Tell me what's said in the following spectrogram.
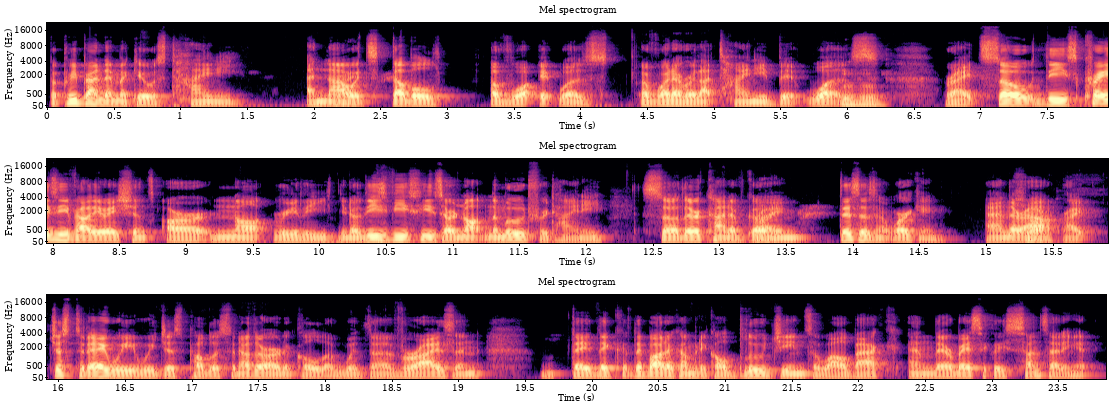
But pre-pandemic, it was tiny, and now right. it's double of what it was of whatever that tiny bit was. Mm-hmm. Right. So these crazy valuations are not really, you know, these VCs are not in the mood for tiny. So they're kind of going, right. this isn't working. And they're sure. out, right? Just today, we we just published another article with uh, Verizon they, they they bought a company called Blue Jeans a while back, and they're basically sunsetting it.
